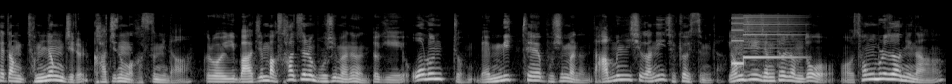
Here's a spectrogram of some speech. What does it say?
해당 점령지를 가지는 것 같습니다. 그리고 이 마지막 사진을 보시면은 여기 오른쪽 맨 밑에 보시면은 남은 시간이 적혀 있습니다. 영지 쟁탈전도 어, 성물전이나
